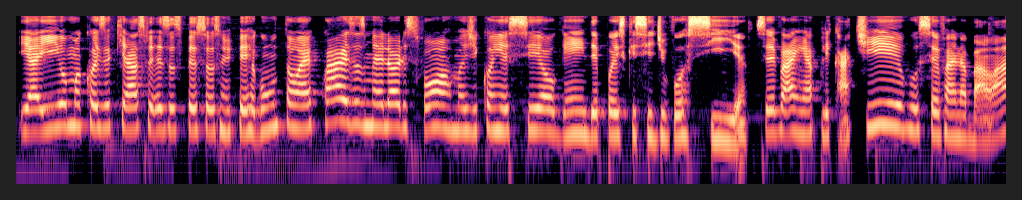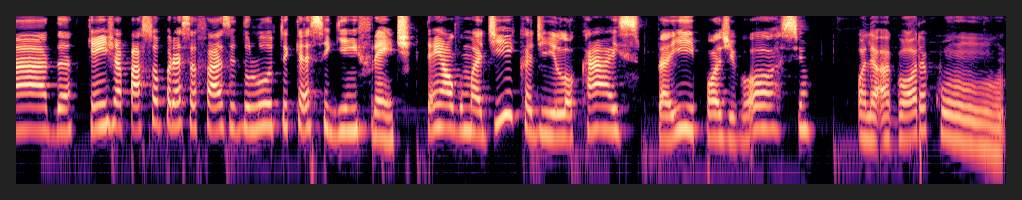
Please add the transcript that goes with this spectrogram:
E aí, uma coisa que às vezes as pessoas me perguntam é quais as melhores formas de conhecer alguém depois que se divorcia. Você vai em aplicativo, você vai na balada. Quem já passou por essa fase do luto e quer seguir em frente, tem alguma dica de locais para ir pós-divórcio? Olha, agora com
